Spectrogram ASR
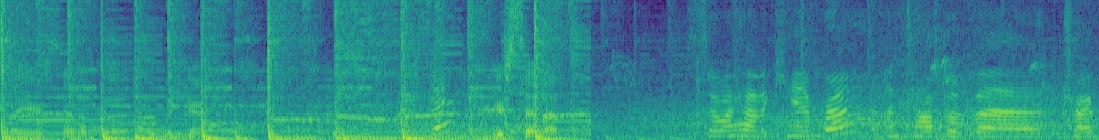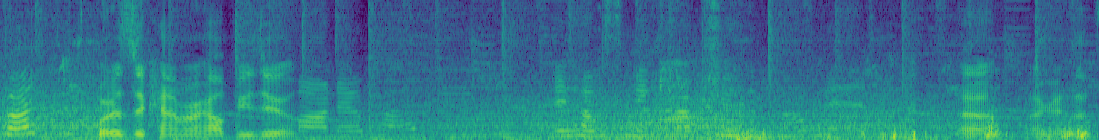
So you're set up uh, over here. You're set up. So I have a camera on top of a tripod. What does the camera help you do? Monopod. It helps me capture the moment. Oh, okay, that's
